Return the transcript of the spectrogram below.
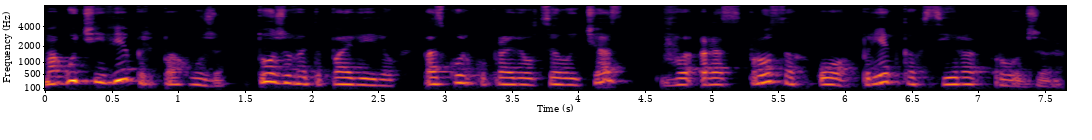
Могучий вепрь, похоже, тоже в это поверил, поскольку провел целый час в расспросах о предках Сира Роджера.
